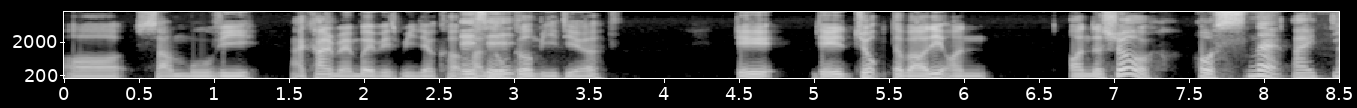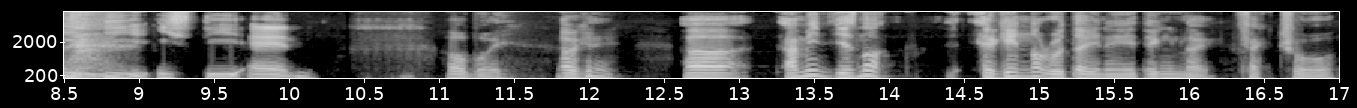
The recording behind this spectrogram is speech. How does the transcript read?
or some movie, I can't remember if it's MediaCorp, They but said- local media, they they joked about it on on the show. Oh snap! ITE is the end. Oh boy. Okay. Uh, I mean, it's not again not rooted in anything like factual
